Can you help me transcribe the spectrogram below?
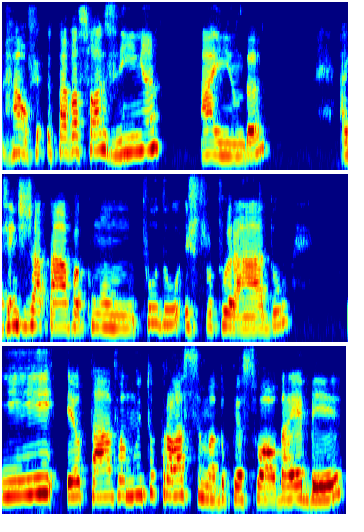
Ralph, eu estava sozinha ainda. A gente já estava com tudo estruturado e eu estava muito próxima do pessoal da EB,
